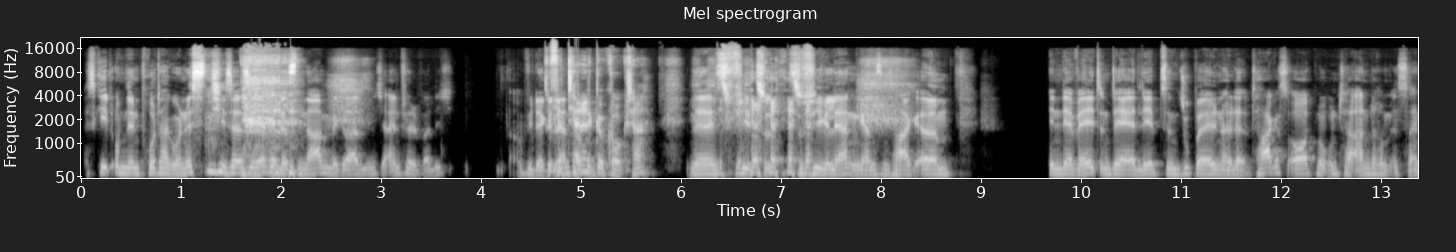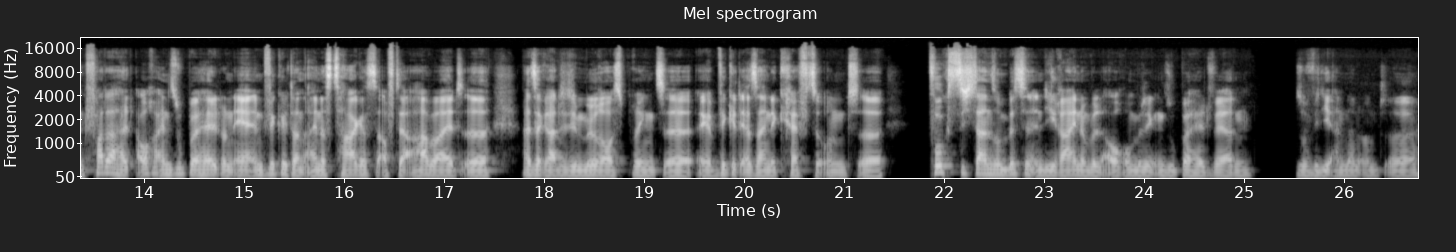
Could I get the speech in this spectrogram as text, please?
Es geht um den Protagonisten dieser Serie, dessen Namen mir gerade nicht einfällt, weil ich wieder zu gelernt habe. Tenet geguckt, ha? Ne, ist viel zu, zu viel gelernt den ganzen Tag. Ähm, in der Welt, in der er lebt, sind Superhelden an der Tagesordnung. Unter anderem ist sein Vater halt auch ein Superheld und er entwickelt dann eines Tages auf der Arbeit, äh, als er gerade den Müll rausbringt, äh, entwickelt er seine Kräfte und äh, fuchst sich dann so ein bisschen in die Reihen und will auch unbedingt ein Superheld werden, so wie die anderen. Und äh,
